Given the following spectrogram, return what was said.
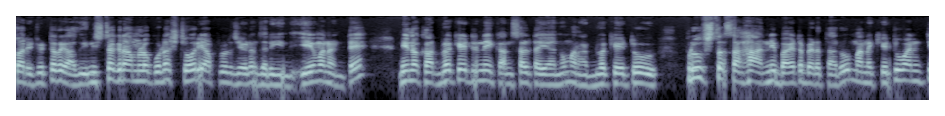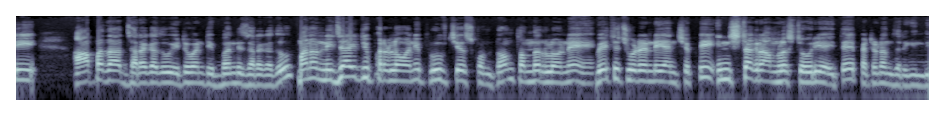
సారీ ట్విట్టర్ కాదు ఇన్స్టాగ్రామ్లో కూడా స్టోరీ అప్లోడ్ చేయడం జరిగింది. ఏమనంటే నేను ఒక అడ్వకేట్ని కన్సల్ట్ అయ్యాను. మన అడ్వకేటు ప్రూఫ్స్తో సహా అన్ని బయట పెడతారు. మనకి ఎటువంటి ఆపద జరగదు ఎటువంటి ఇబ్బంది జరగదు. మనం నిజాయితీ పరులు అని ప్రూవ్ చేసుకుంటాం. తొందరలోనే వేచి చూడండి అని చెప్పి ఇన్స్టాగ్రామ్లో స్టోరీ అయితే పెట్టడం జరిగింది.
